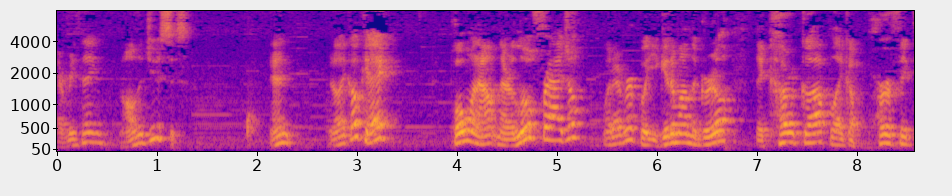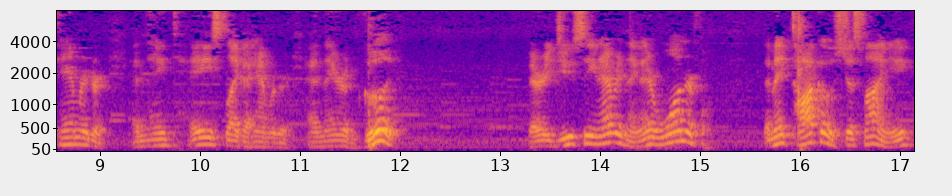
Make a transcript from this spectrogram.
everything all the juices. And they're like, okay, pull one out, and they're a little fragile, whatever. But you get them on the grill, they cook up like a perfect hamburger, and they taste like a hamburger, and they are good, very juicy and everything. They're wonderful. They make tacos just fine. You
